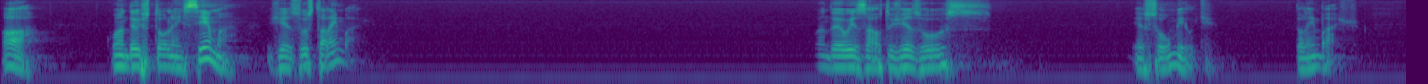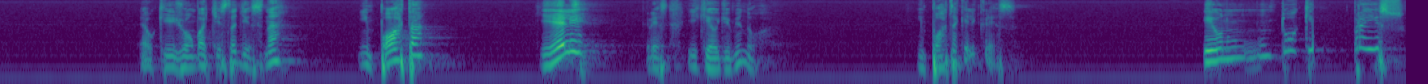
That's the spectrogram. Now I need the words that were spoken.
Ó, quando eu estou lá em cima, Jesus está lá embaixo. Quando eu exalto Jesus, eu sou humilde. Estou lá embaixo. É o que João Batista disse, né? Importa que ele cresça e que eu diminua. Importa que ele cresça. Eu não estou aqui para isso.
